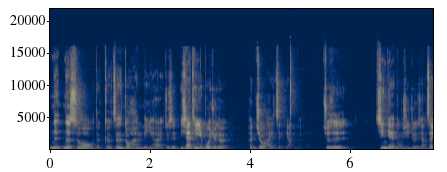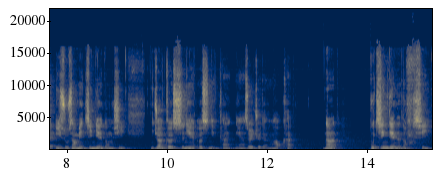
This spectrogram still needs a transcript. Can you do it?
那那时候的歌真的都很厉害，就是你现在听也不会觉得很旧还是怎样的，就是经典的东西就是这样，在艺术上面经典的东西，你就算隔十年二十年看，你还是会觉得很好看。那不经典的东西，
